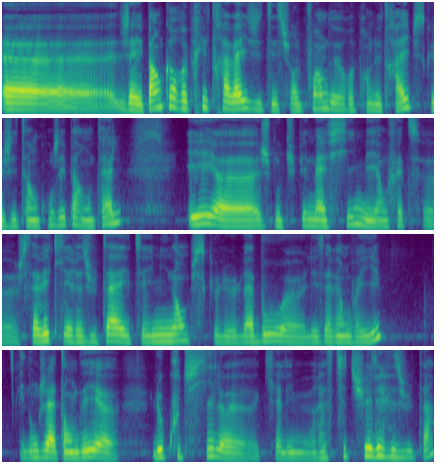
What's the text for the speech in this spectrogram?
Euh, j'avais pas encore repris le travail, j'étais sur le point de reprendre le travail puisque j'étais en congé parental. Et euh, je m'occupais de ma fille, mais en fait, euh, je savais que les résultats étaient imminents puisque le labo euh, les avait envoyés. Et donc, j'attendais le coup de fil qui allait me restituer les résultats.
